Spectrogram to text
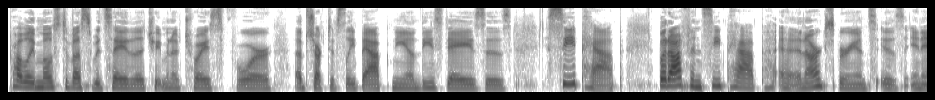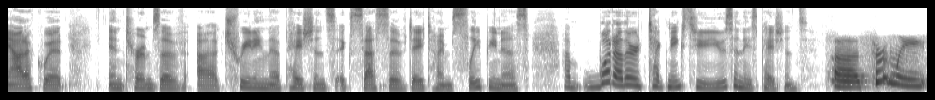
probably most of us would say the treatment of choice for obstructive sleep apnea these days is CPAP, but often CPAP, in our experience, is inadequate in terms of uh, treating the patient's excessive daytime sleepiness. Um, what other techniques do you use in these patients? Uh, certainly,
